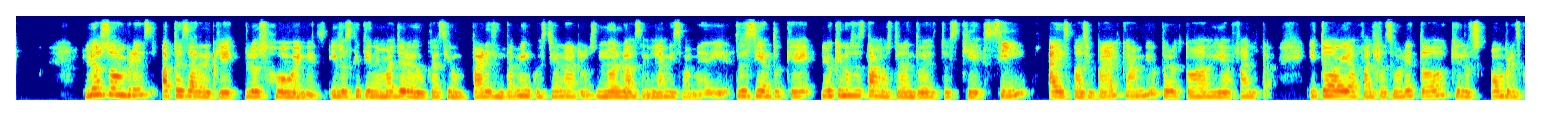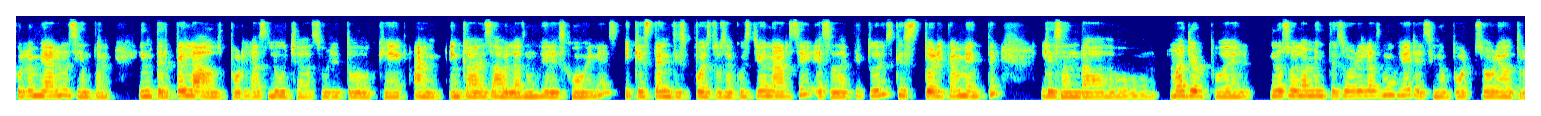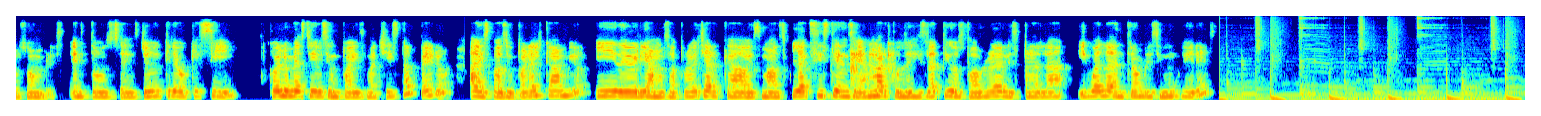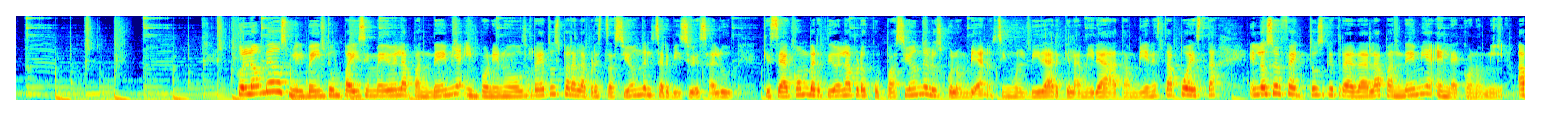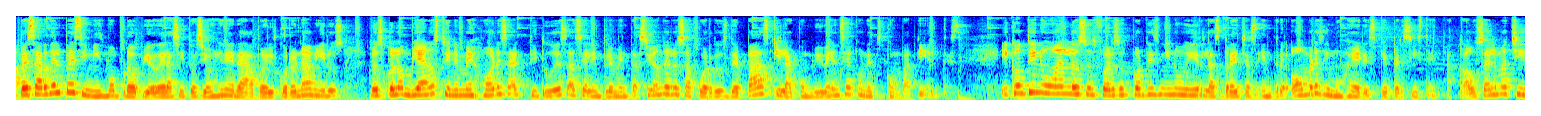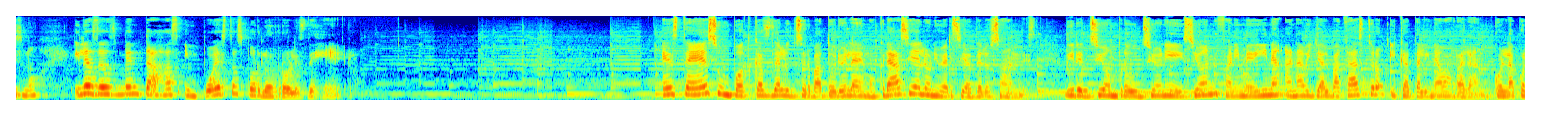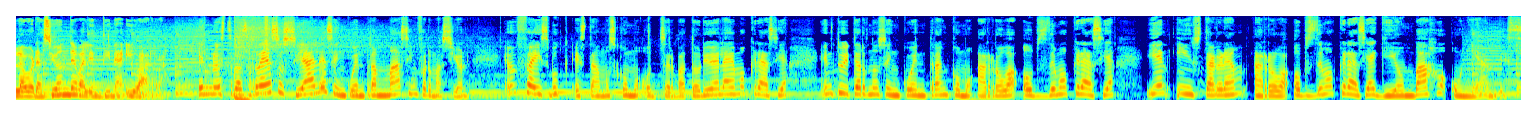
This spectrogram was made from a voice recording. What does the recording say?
Los hombres, a pesar de que los jóvenes y los que tienen mayor educación parecen también cuestionarlos, no lo hacen en la misma medida. Entonces siento que lo que nos está mostrando esto es que sí, hay espacio para el cambio, pero todavía falta. Y todavía falta sobre todo que los hombres colombianos se sientan interpelados por las luchas, sobre todo que han encabezado las mujeres jóvenes y que estén dispuestos a cuestionarse esas actitudes que históricamente les han dado mayor poder no solamente sobre las mujeres, sino por, sobre otros hombres. Entonces, yo creo que sí, Colombia sigue siendo un país machista, pero hay espacio para el cambio y deberíamos aprovechar cada vez más la existencia de marcos legislativos favorables para la igualdad entre hombres y mujeres Colombia 2020, un país en medio de la pandemia, impone nuevos retos para la prestación del servicio de salud, que se ha convertido en la preocupación de los colombianos, sin olvidar que la mirada también está puesta en los efectos que traerá la pandemia en la economía. A pesar del pesimismo propio de la situación generada por el coronavirus, los colombianos tienen mejores actitudes hacia la implementación de los acuerdos de paz y la convivencia con excombatientes y continúan los esfuerzos por disminuir las brechas entre hombres y mujeres que persisten a causa del machismo y las desventajas impuestas por los roles de género. Este es un podcast del Observatorio de la Democracia de la Universidad de los Andes. Dirección, producción y edición, Fanny Medina, Ana Villalba Castro y Catalina Barragán, con la colaboración de Valentina Ibarra. En nuestras redes sociales se encuentra más información en Facebook estamos como Observatorio de la Democracia, en Twitter nos encuentran como arroba obsdemocracia y en Instagram arroba obsdemocracia-uniandes.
